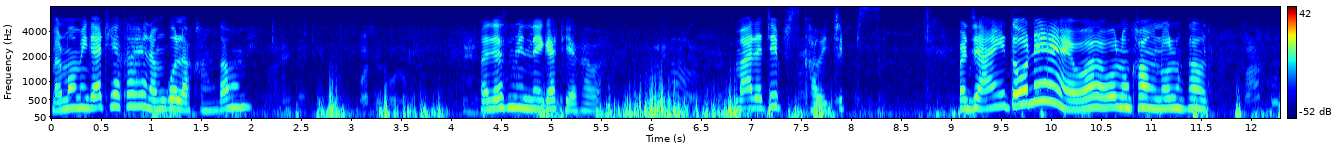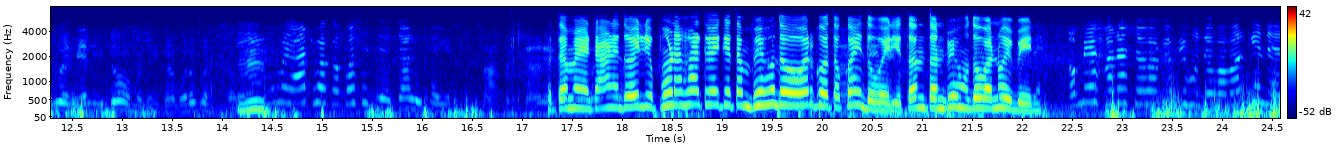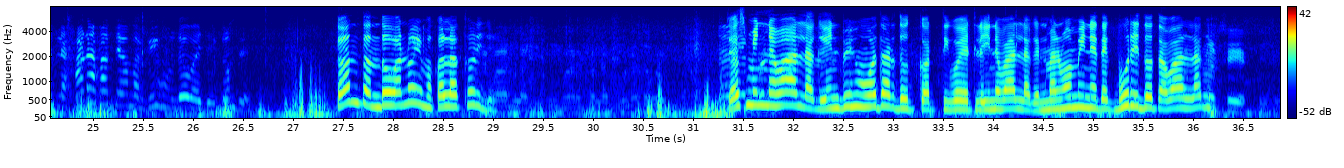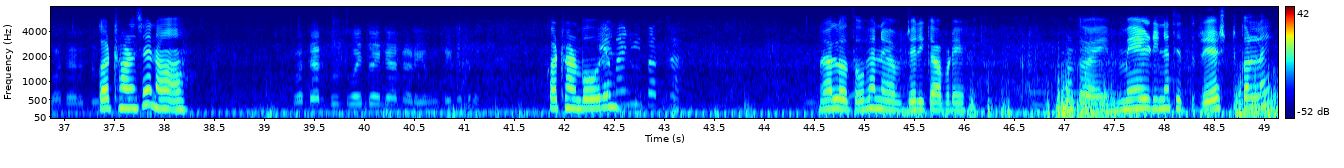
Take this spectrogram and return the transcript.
મારી મમ્મી ગાંઠિયા ખાય ને આમ ગોલા ખાઉં કા મમ્મી? આ જસ્મીન ને ગાંઠિયા ખાવા. મારે ચિપ્સ ખાવી ચિપ્સ. પણ જાય તો ને. ઓલું ખાવું ઓલું ખાવું હમ આઠ વાગ્યા પછી જ ચાલુ થાય પણ તમે ટાણે દોઈ લ્યો. પૂણા સાત વાગે તમે ભેહું દોવા વર્ગો તો કઈ દોવાઈ રહ્યો? તન તન ભેહું દોવા નોય બે ને અમે સાડા છ વાગે ભીહું દવા વર્ગી ને એટલે સાડા સાતે અમારે ભીહું દવાઈ જાય કમ્પ્લીટ તન તન દોવા નોય એમાં કલાક થોડી જાય. જસ્મીન ને વાર લાગે એને ભેહું વધારે દૂધ કરતી હોય એટલે એને વાર લાગે. ને મારી મમ્મી ને તે ભૂરી દોતા વાર લાગે. કઠણ છે ને. કઠણ બહુ રે. ને. હાલો તો હે ને જરીક આપણે કહેવાય મેળી નથી રેસ્ટ કરી લઈ.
